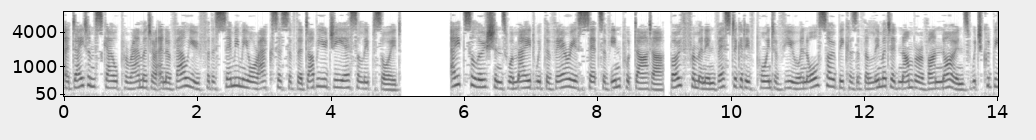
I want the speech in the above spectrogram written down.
a datum scale parameter and a value for the semimajor axis of the WGS ellipsoid. Eight solutions were made with the various sets of input data, both from an investigative point of view and also because of the limited number of unknowns which could be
